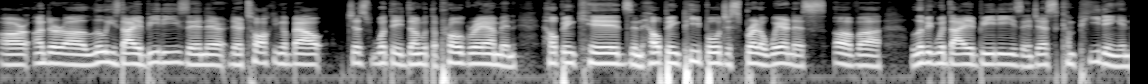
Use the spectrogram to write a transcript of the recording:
are under uh, Lilly's diabetes, and they're they're talking about just what they've done with the program and helping kids and helping people just spread awareness of uh, living with diabetes and just competing and,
